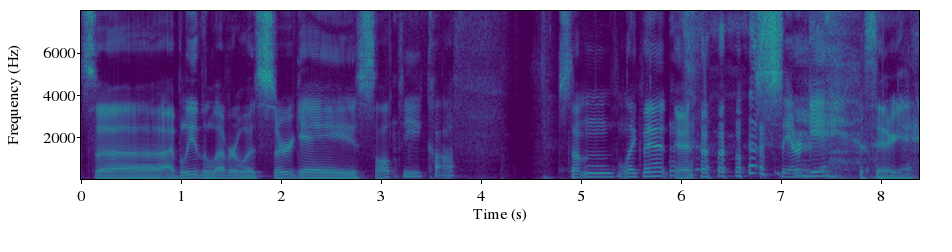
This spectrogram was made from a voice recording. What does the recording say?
So I believe the lover was Sergei Saltykov, something like that. Yeah. Sergey. Sergei.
